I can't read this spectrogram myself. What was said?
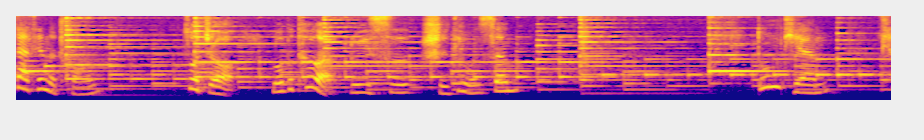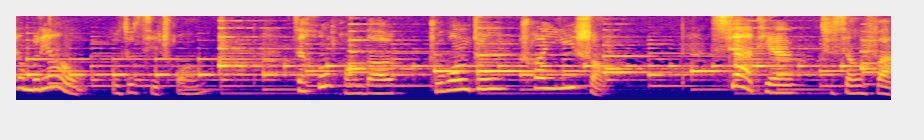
夏天的床，作者罗伯特·路易斯·史蒂文森。冬天天不亮我就起床，在昏黄的烛光中穿衣裳。夏天却相反，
